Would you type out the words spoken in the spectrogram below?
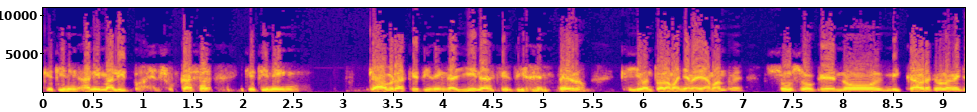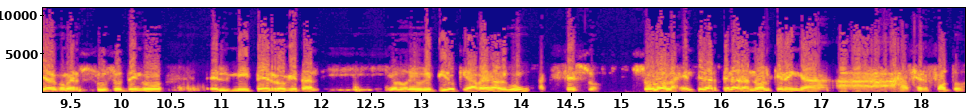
que tienen animalitos en sus casas, que tienen cabras, que tienen gallinas, que tienen perros, que llevan toda la mañana llamándome, Suso, que no, mis cabras que no le han echado de comer, Suso, tengo el, mi perro, ¿qué tal? Y yo lo único que pido es que abran algún acceso, solo a la gente de Artenara, no al que venga a, hacer fotos,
